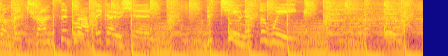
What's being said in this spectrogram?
from the Tranceographic Ocean, the tune of the week.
